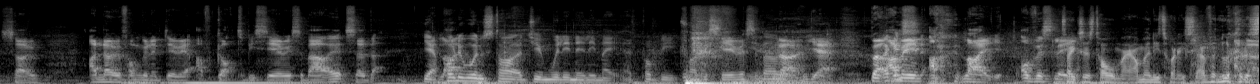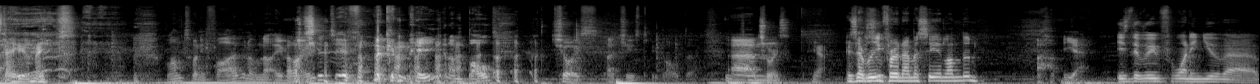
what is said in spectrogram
So I know if I'm going to do it, I've got to be serious about it. So that Yeah, Like- probably wouldn't start a gym willy nilly, mate. I'd probably try to be serious about no, it. yeah, but I I, mean, like obviously, it takes its toll, mate. I'm only 27. Look at the state of me. Well, I'm 25 and I've not even Oh, owned a gym. Look at me, and I'm bold. Choice. I choose to be bold though. Um, Choice. Yeah. Is there room you- for an MSC in London? uh, yeah. Is there room for one in your uh,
